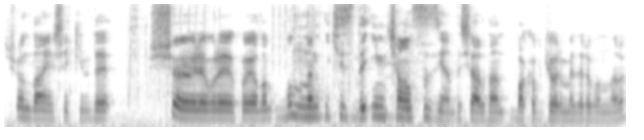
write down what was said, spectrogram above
Şunu da aynı şekilde şöyle buraya koyalım. Bunların ikisi de imkansız yani dışarıdan bakıp görmeleri bunları.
